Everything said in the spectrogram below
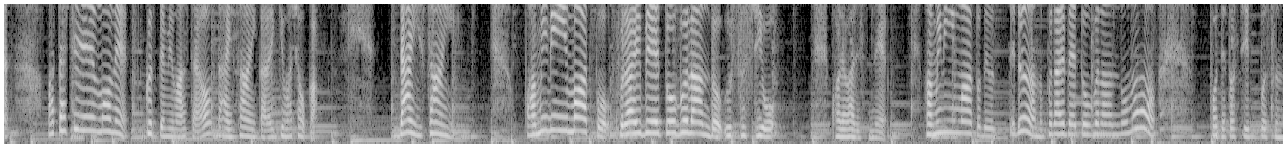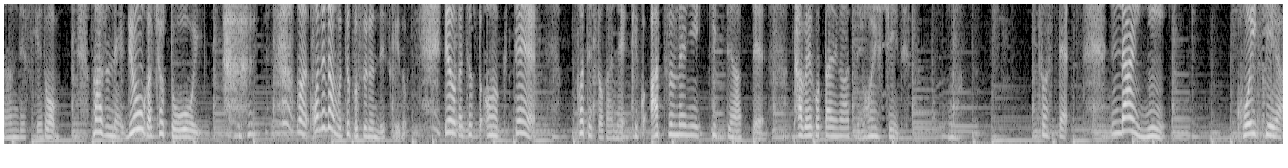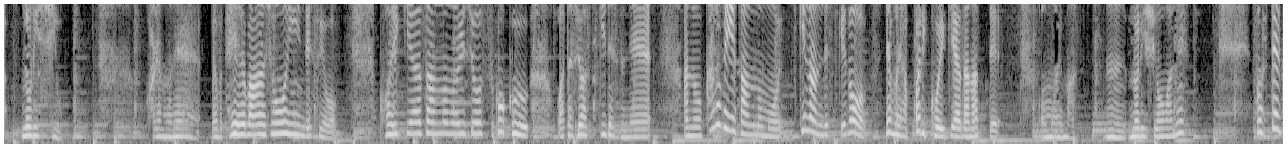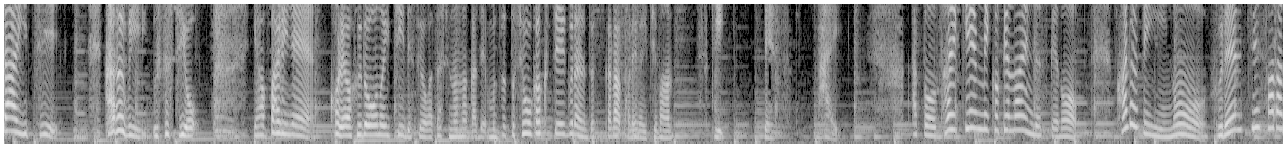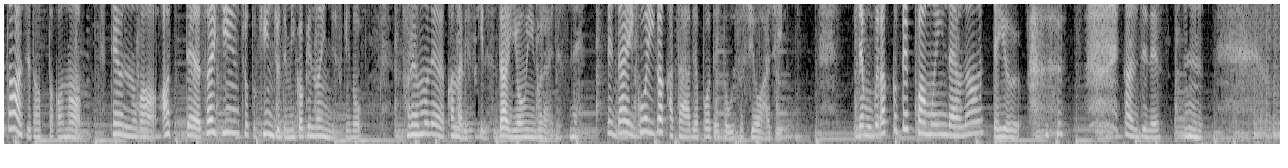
え、私もね、作ってみましたよ。第3位からいきましょうか。第3位。ファミリーマートプライベートブランド薄塩。これはですね、ファミリーマートで売ってるあのプライベートブランドのポテトチップスなんですけど、まずね、量がちょっと多い。まあ、お値段もちょっとするんですけど、量がちょっと多くて、ポテトがね、結構厚めに切ってあって、食べ応えがあって美味しいです。うん。そして、第2位、小池屋のり塩。これもね、やっぱ定番商品ですよ。小池屋さんののり塩すごく私は好きですね。あの、カルビーさんのも好きなんですけど、でもやっぱり小池屋だなって思います。うん、のり塩はね。そして第1位、カルビー薄塩。やっぱりね、これは不動の1位ですよ、私の中で。もうずっと小学生ぐらいの時からこれが一番好きです。はい。あと、最近見かけないんですけど、カルビーのフレンチサラダ味だったかな？っていうのがあって、最近ちょっと近所で見かけないんですけど、それもね、かなり好きです。第4位ぐらいですね。で、第5位が片揚げポテト薄塩味。でもブラックペッパーもいいんだよなっていう 感じです。うん。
